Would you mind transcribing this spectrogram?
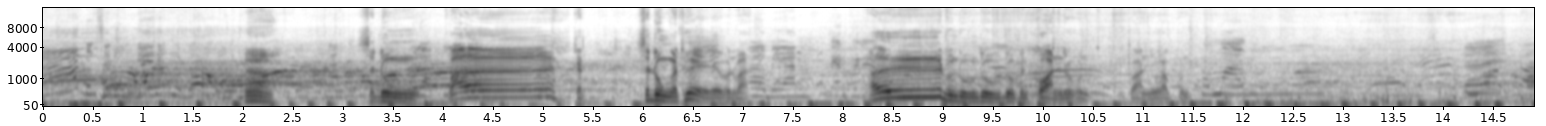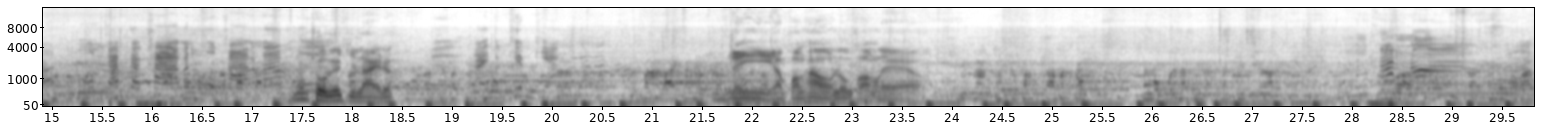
อ้ามึงสะดุ้งใหญ่ทั้งหมดเลยเออสะดุ้งว่าเออกะสะดุ้งกระเทยเลยเพิ่นว่าเออแมนเออเบิ่งดูดูดูเป็นก้อนอยู่พุ่นก้อนอยู่ครับพุ่นผมมาดูได้มดกัดกับขา มันลูกขา มันน้ำน้ำโชว์ก็กี่ลายเด้อเออไอ้ นี่ครับของเฮาลงของแล้วขั้นนอน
